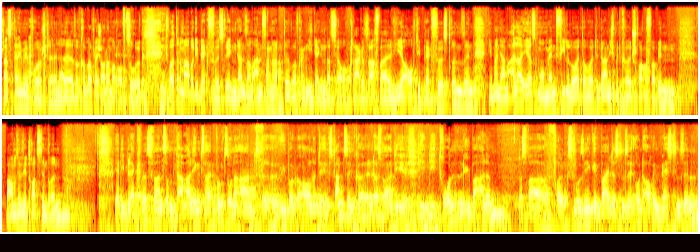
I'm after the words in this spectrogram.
Das kann ich mir vorstellen. Also da kommen wir vielleicht auch nochmal drauf zurück. Ich wollte nochmal über die Blackfoes reden. Ganz am Anfang hat äh, Wolfgang Niedenken das ja auch klar gesagt, weil hier auch die Blackfoes drin sind, die man ja im allerersten Moment viele Leute heute gar nicht mit Kölsch Rock verbinden. Warum sind sie trotzdem drin? Ja, die Blackwoods waren zum damaligen Zeitpunkt so eine Art äh, übergeordnete Instanz in Köln. Das war die, die, die thronten über allem. Das war Volksmusik im weitesten Sinne und auch im besten Sinne.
